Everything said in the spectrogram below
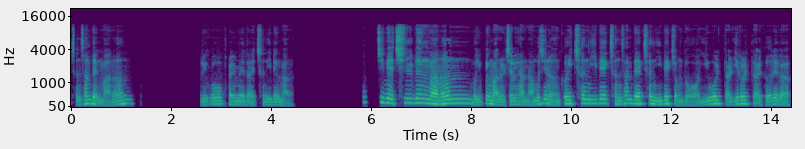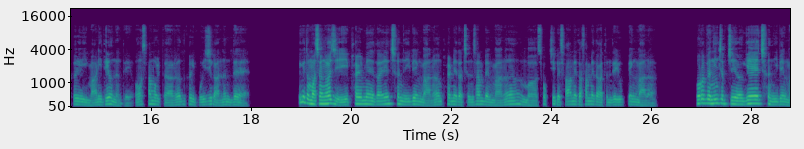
1300만 원, 그리고 8m에 1200만 원. 집에 700만 원, 뭐 600만 원을 제외한 나머지는 거의 1200, 1300, 1200 정도 2월 달, 1월 달 거래가 거의 많이 되었는데요. 3월 달은 거의 보이지가 않는데 여기도 마찬가지 8m에 1200만 원, 8m 1300만 원, 뭐 속집에 4m, 3m 같은데 600만 원. 도로변 인접 지역에 1200만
